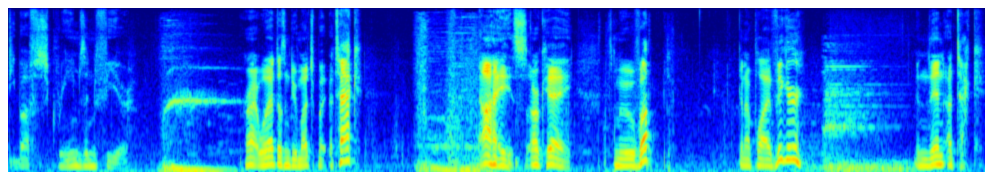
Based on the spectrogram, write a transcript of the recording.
debuff screams in fear. All right, well, that doesn't do much, but attack. Nice. Okay, let's move up. Gonna apply vigor. And then attack.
